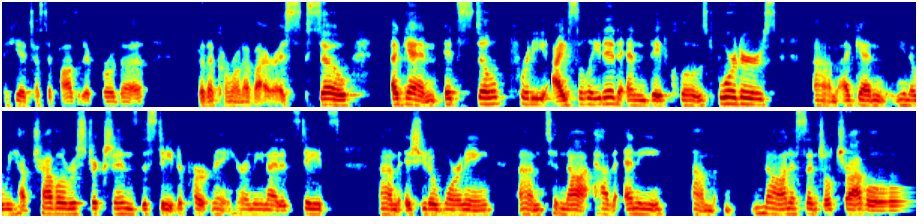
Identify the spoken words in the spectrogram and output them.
he had tested positive for the for the coronavirus. So again, it's still pretty isolated and they've closed borders. Um, again, you know, we have travel restrictions. The State Department here in the United States um, issued a warning um, to not have any um, non essential travel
